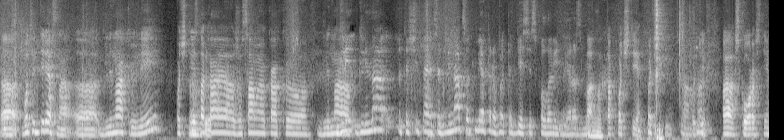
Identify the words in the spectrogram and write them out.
А, Вот интересно, э, длина крылей почти такая же самая, как э, длина... Дли- длина, это считается 12 метров, это 10 с половиной размах. Так почти. Почти. почти. А скорости?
